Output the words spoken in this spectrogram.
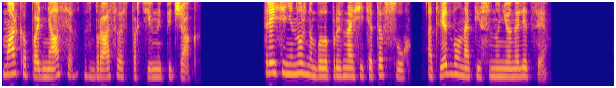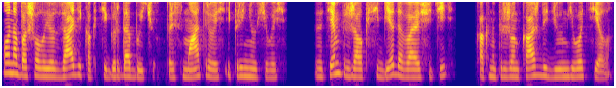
Марко поднялся, сбрасывая спортивный пиджак. Трейси не нужно было произносить это вслух, ответ был написан у нее на лице. Он обошел ее сзади, как тигр добычу, присматриваясь и принюхиваясь. Затем прижал к себе, давая ощутить, как напряжен каждый дюйм его тела,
